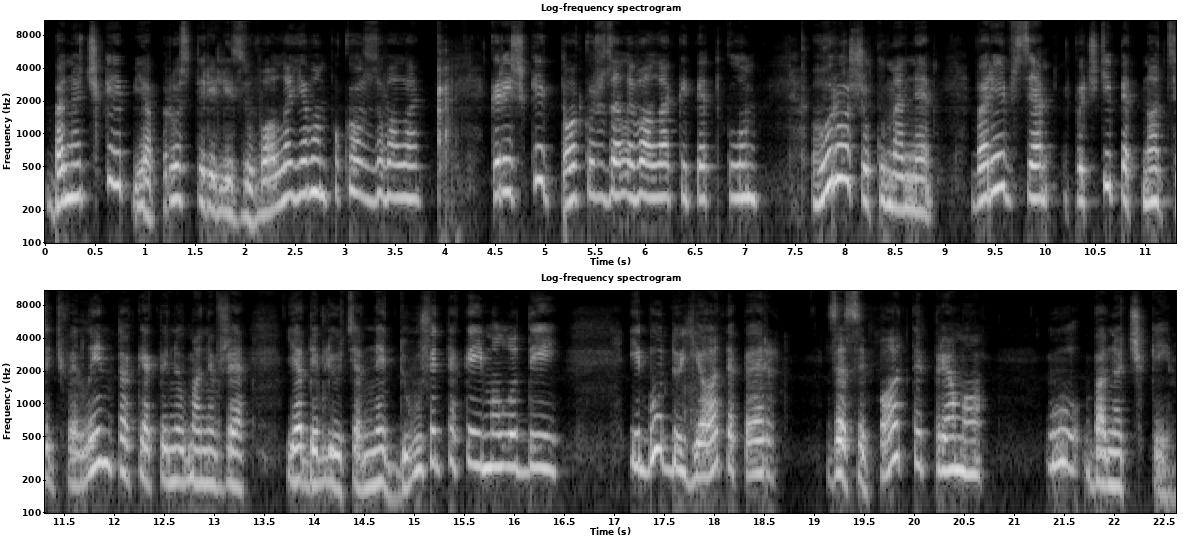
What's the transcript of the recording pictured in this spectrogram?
баночки я простерилізувала, я вам показувала. Кришки також заливала кипятком. Горошок у мене варився почти 15 хвилин, так як він у мене вже, я дивлюся, не дуже такий молодий. І буду я тепер засипати прямо у баночки.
